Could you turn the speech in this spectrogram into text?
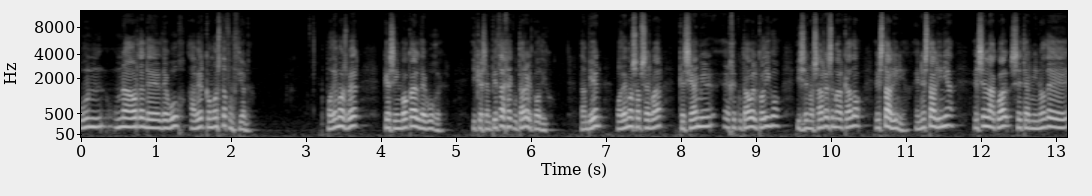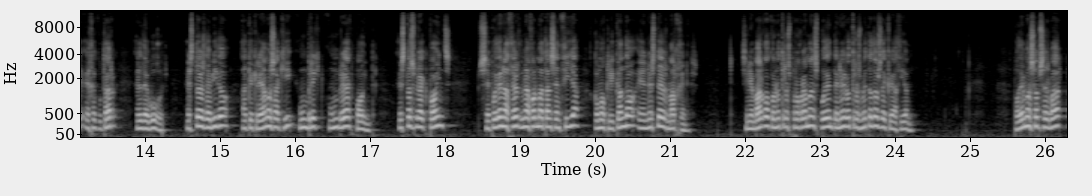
una orden de debug a ver cómo esto funciona. Podemos ver que se invoca el debugger y que se empieza a ejecutar el código. También podemos observar que se ha ejecutado el código y se nos ha remarcado esta línea. En esta línea es en la cual se terminó de ejecutar el debugger. Esto es debido a que creamos aquí un, break, un breakpoint. Estos breakpoints se pueden hacer de una forma tan sencilla como clicando en estos márgenes. Sin embargo, con otros programas pueden tener otros métodos de creación. Podemos observar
